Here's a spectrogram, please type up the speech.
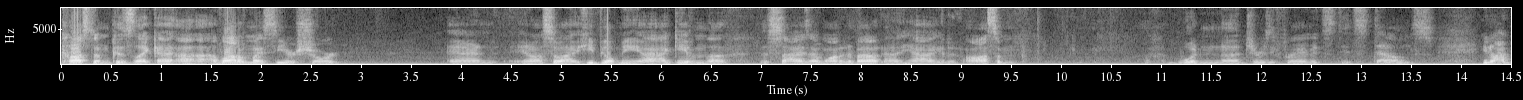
custom. Because like I, I, a lot of them I see are short, and you know, so I, he built me. I, I gave him the the size I wanted about. Uh, yeah, I got an awesome wooden uh, jersey frame. It's it's downs. You know, I,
